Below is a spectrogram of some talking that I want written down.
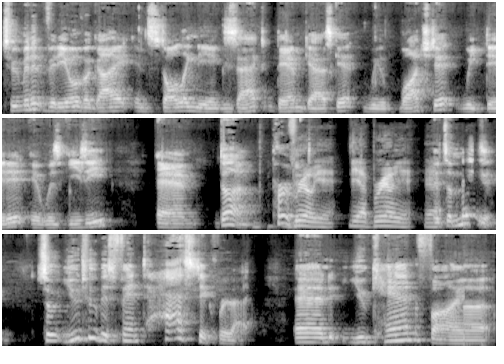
two minute video of a guy installing the exact damn gasket. We watched it, we did it, it was easy and done. Perfect. Brilliant. Yeah. Brilliant. Yeah. It's amazing. So YouTube is fantastic for that. And you can find uh,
